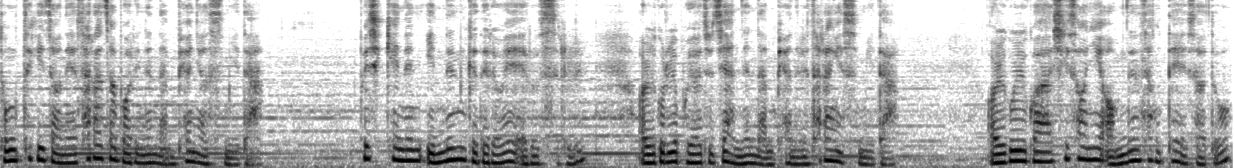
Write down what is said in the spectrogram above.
동트기 전에 사라져버리는 남편이었습니다. 푸시케는 있는 그대로의 에로스를 얼굴을 보여주지 않는 남편을 사랑했습니다. 얼굴과 시선이 없는 상태에서도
